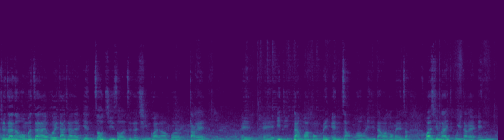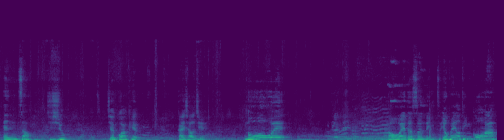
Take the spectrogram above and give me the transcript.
现在呢，我们再来为大家呢演奏几首这个轻快的，或大家诶诶一起单挖工被演奏哈，一起单挖工被演奏。我先来为大家演演奏一首这歌曲，盖小姐，挪威，挪威的森林，有朋友听过吗？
